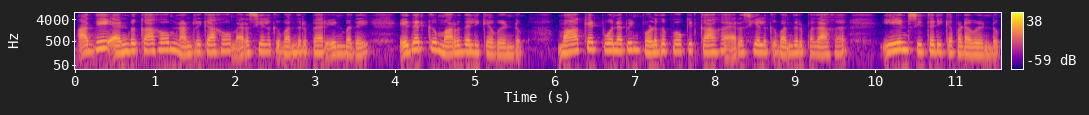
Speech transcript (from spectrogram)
அதே அன்புக்காகவும் நன்றிக்காகவும் அரசியலுக்கு வந்திருப்பார் என்பதை எதற்கு மறுதளிக்க வேண்டும்? மார்க்கெட் போன பின் பொழுதுபோக்கிற்காக அரசியலுக்கு வந்திருப்பதாக ஏன் சித்தரிக்கப்பட வேண்டும்?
